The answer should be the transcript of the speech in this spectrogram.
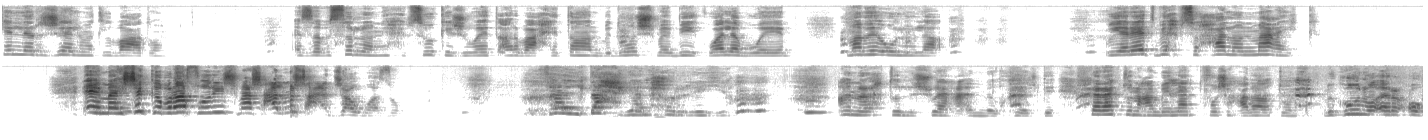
كل الرجال مثل بعضهم. إذا بصر لهم يحبسوكي جوات أربع حيطان بدون شبابيك ولا بواب ما بيقولوا لا. ويا ريت بيحبسوا حالهم معك. إيه ما يشك براسه ريش مشعل مش حاتجوزه فلتحيا الحرية. أنا رح طل شوي على أمي وخالتي. تركتهم عم بينتفوا شعراتهم. بيكونوا قرعوا.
